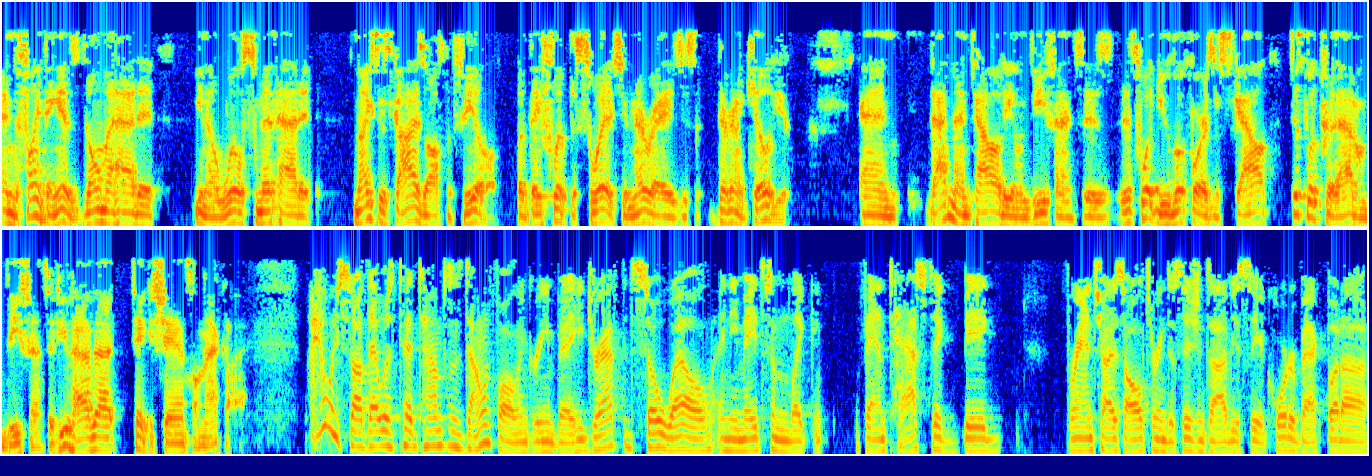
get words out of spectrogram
and the funny thing is, Vilma had it. You know, Will Smith had it. Nicest guys off the field, but they flip the switch and they're ready. Just they're going to kill you. And that mentality on defense is it's what you look for as a scout. Just look for that on defense. If you have that, take a chance on that guy. I always thought that was Ted Thompson's downfall in Green Bay. He drafted so well and he made some like fantastic big franchise altering decisions obviously at quarterback, but uh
